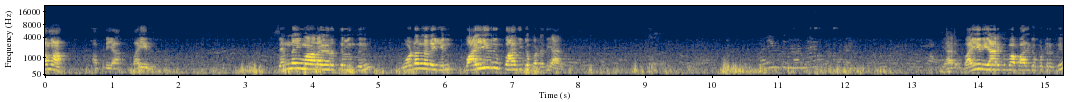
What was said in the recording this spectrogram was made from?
ஆமா. அப்படியா? வயிறு சென்னை மாநகரத்திலிருந்து உடல்நிலையில் வயிறு பாதிக்கப்பட்டது யாரு? யார் வயிறு யாருக்குப்பா பாதிக்கப்பட்டிருக்கு?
